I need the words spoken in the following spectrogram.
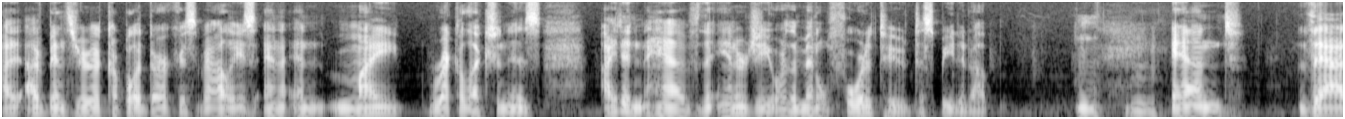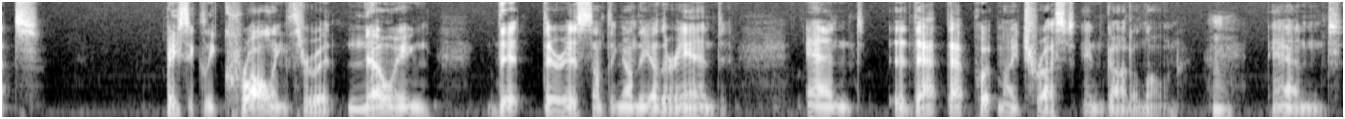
I, I've been through a couple of darkest valleys, and and my recollection is I didn't have the energy or the mental fortitude to speed it up, mm. and that basically crawling through it, knowing that there is something on the other end, and that that put my trust in God alone, hmm. and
